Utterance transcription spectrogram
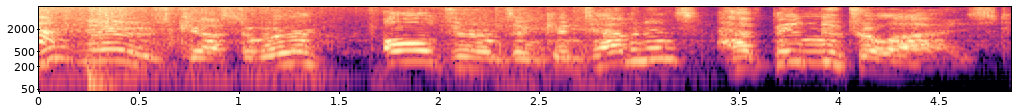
Good news, customer. All germs and contaminants have been neutralized.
